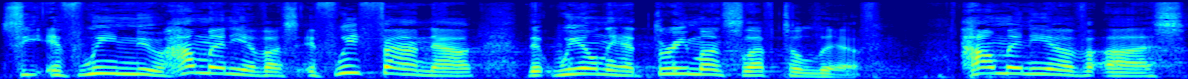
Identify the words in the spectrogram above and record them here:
See, if we knew, how many of us, if we found out that we only had three months left to live, how many of us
